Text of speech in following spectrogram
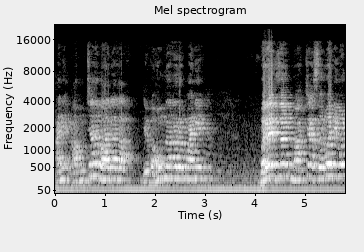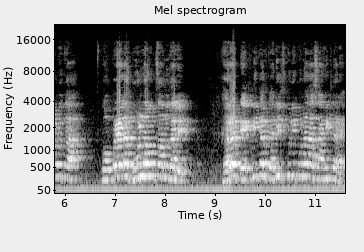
आणि आमच्या भागाला जे वाहून जाणारं पाणी बरेच जण मागच्या सर्व निवडणुका कोपऱ्याला गुळ लावून चालू झाले. खरं टेक्निकल कधीच कुणी कुणाला सांगितलं नाही.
